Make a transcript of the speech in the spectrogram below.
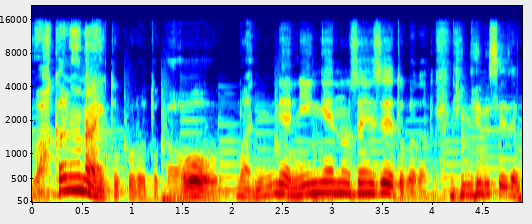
分からないところとかを、まあね、人間の先生とかだと、人間の先生は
